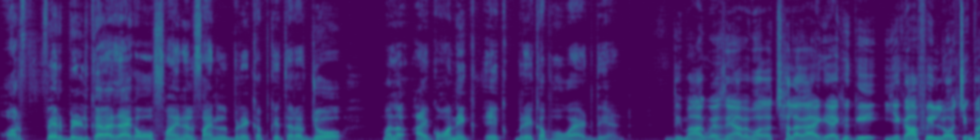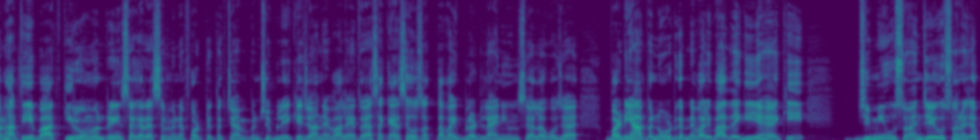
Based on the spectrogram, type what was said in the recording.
और फिर बिल्ड करा जाएगा वो फाइनल फाइनल ब्रेकअप की तरफ़, जो मतलब आइकॉनिक एक ब्रेकअप होगा एट द एंड दिमाग वैसे यहाँ पे बहुत अच्छा लगाया गया है क्योंकि ये काफ़ी लॉजिक बनाती है बात कि रोमन रेंस अगर ऐसे मैंने फोर्टी तक चैंपियनशिप लेके जाने वाले हैं तो ऐसा कैसे हो सकता है? भाई ब्लड लाइन ही उनसे अलग हो जाए। बट यहाँ पे नोट करने वाली बात एक ये है कि जिमी उसो एंड जे उसो ने जब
